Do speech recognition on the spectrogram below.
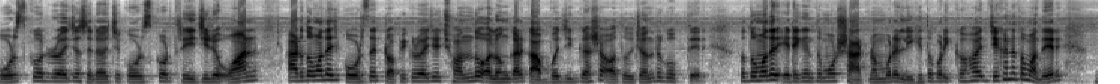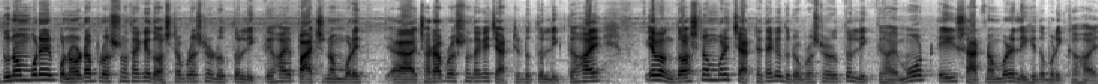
কোর্স কোড রয়েছে, সেটা হচ্ছে course code three zero one আর তোমাদের কোর্সের টপিক রয়েছে ছন্দ, অলঙ্কার, কাব্য, জিজ্ঞাসা অতুলচন্দ্র গুপ্তের। তো তোমাদের এটা কিন্তু মোট ষাট নম্বরের লিখিত পরীক্ষা হয়, যেখানে তোমাদের দু নম্বরের পনেরোটা প্রশ্ন থাকে, দশটা প্রশ্নের উত্তর লিখতে হয়, পাঁচ নম্বরে ছটা প্রশ্ন থাকে চারটের উত্তর লিখতে হয়। এবং দশ নম্বরে চারটে থেকে দুটো প্রশ্নের উত্তর লিখতে হয়। মোট এই ষাট নম্বরে লিখিত পরীক্ষা হয়।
